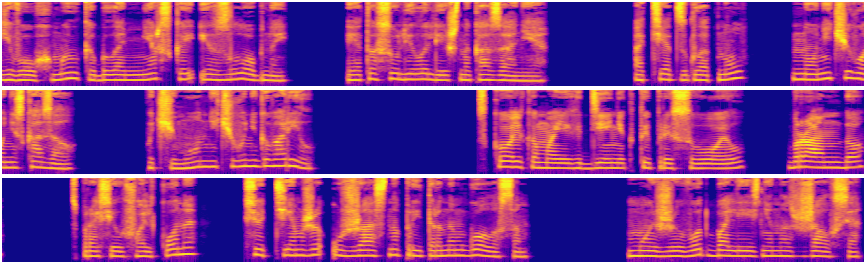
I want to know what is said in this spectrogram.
Его ухмылка была мерзкой и злобной. Это сулило лишь наказание. Отец сглотнул, но ничего не сказал. Почему он ничего не говорил? «Сколько моих денег ты присвоил, Брандо?» — спросил Фальконе все тем же ужасно приторным голосом. Мой живот болезненно сжался.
